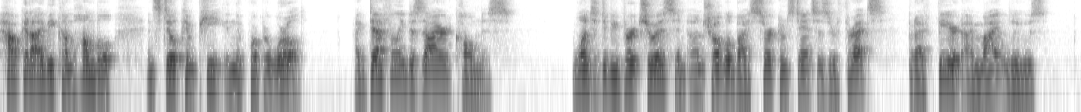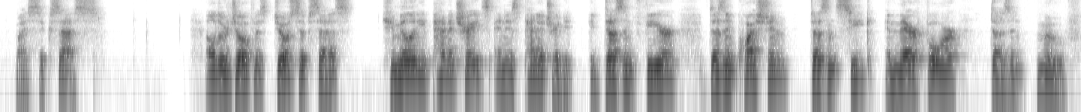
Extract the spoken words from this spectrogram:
How could I become humble and still compete in the corporate world? I definitely desired calmness, wanted to be virtuous and untroubled by circumstances or threats, but I feared I might lose my success. Elder Joseph says, Humility penetrates and is penetrated. It doesn't fear, doesn't question, doesn't seek, and therefore doesn't move.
